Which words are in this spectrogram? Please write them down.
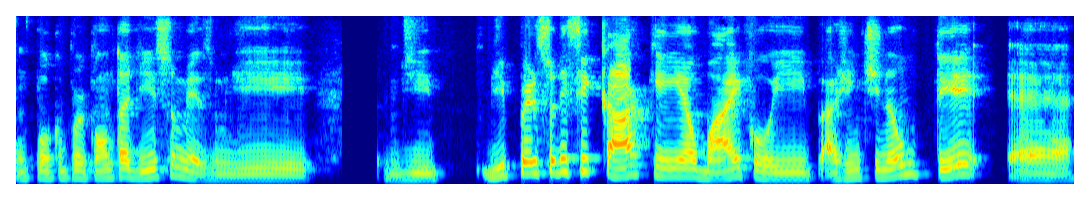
um pouco por conta disso mesmo, de, de, de personificar quem é o Michael e a gente não ter. é,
